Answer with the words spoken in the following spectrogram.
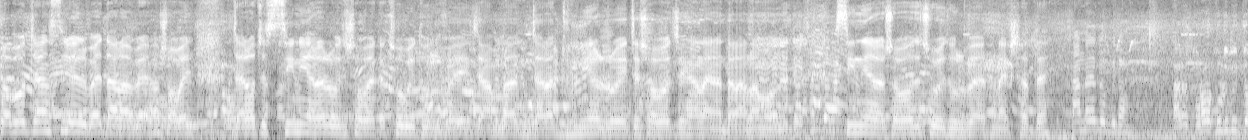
সবাই হচ্ছে সিরিয়াল বাই দাঁড়াবে এখন সবাই যারা হচ্ছে সিনিয়ররা রয়েছে সবাইকে ছবি তুলবে এই যে আমরা যারা জুনিয়র রয়েছে সবাই হচ্ছে এখানে লাইনে দাঁড়ালাম অলরেডি সিনিয়ররা সবাই হচ্ছে ছবি তুলবে এখন একসাথে। আরে তোরা তুলবি তো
